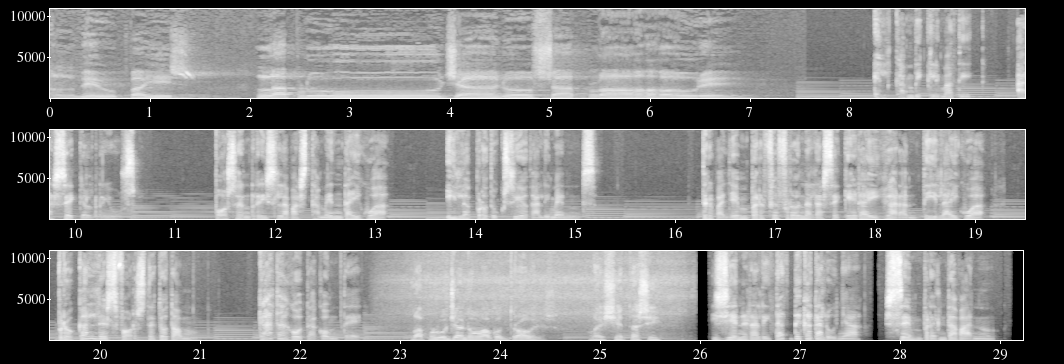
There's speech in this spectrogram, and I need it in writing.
Al meu país la pluja no sap ploure. El canvi climàtic asseca els rius. Posa en risc l'abastament d'aigua i la producció d'aliments. Treballem per fer front a la sequera i garantir l'aigua, però cal l'esforç de tothom. Cada gota compte. La pluja no la controles, l'aixeta sí. Generalitat de Catalunya, sempre endavant.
